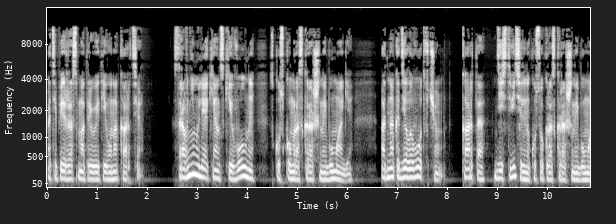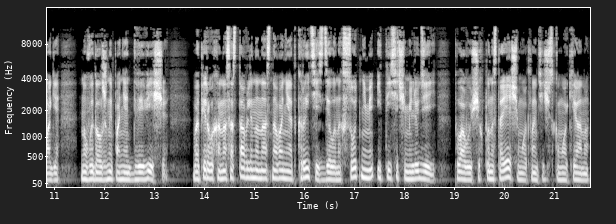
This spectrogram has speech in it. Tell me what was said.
а теперь рассматривает его на карте. Сравнимы ли океанские волны с куском раскрашенной бумаги? Однако дело вот в чем. Карта действительно кусок раскрашенной бумаги, но вы должны понять две вещи. Во-первых, она составлена на основании открытий, сделанных сотнями и тысячами людей, плавающих по настоящему Атлантическому океану,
